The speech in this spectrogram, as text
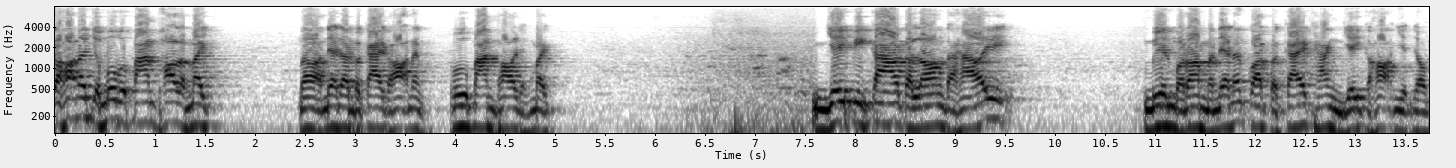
កុហកហ្នឹងចាំមើលវាបានផលអ្មេចណអ្នកដែលបកាយកុហកហ្នឹងធ្វើបានផលយ៉ាងម៉េចនិយាយពីកាលកន្លងទៅហើយមានបរិសម្នាក់ហ្នឹងគាត់ប្រកែកខាងនិយាយកុហកញាតញោម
